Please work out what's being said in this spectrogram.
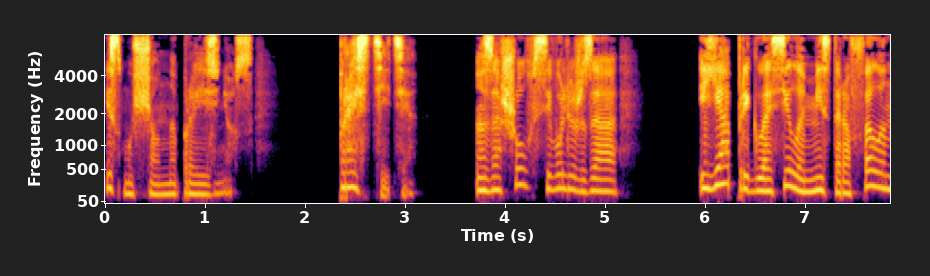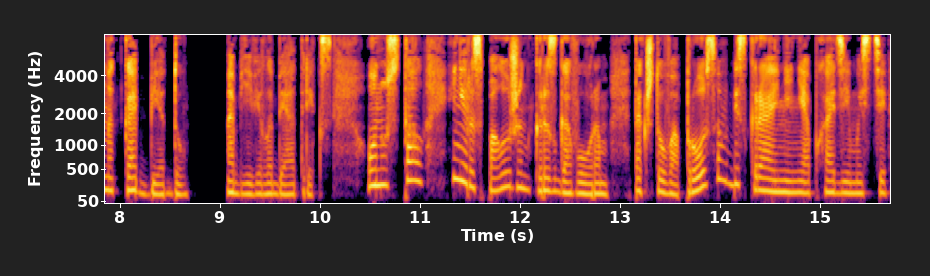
и смущенно произнес. «Простите, зашел всего лишь за... Я пригласила мистера Феллона к обеду. — объявила Беатрикс. «Он устал и не расположен к разговорам, так что вопросов без крайней необходимости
